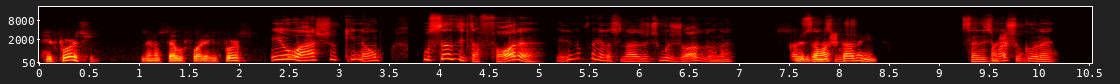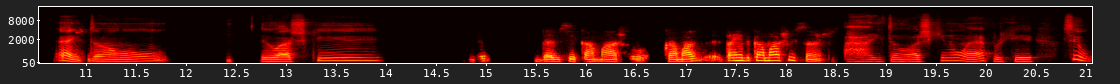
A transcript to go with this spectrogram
Reforço? Zanocelo fora é reforço? Eu acho que não. O Santos tá fora? Ele não foi relacionado nos últimos jogos, né? O Santos tá machucado ainda. O Santos machucou, né? É, então. Eu acho que. Deve ser Camacho. Camacho tá entre Camacho e Sanches. Ah, então, acho que não é, porque. Assim,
